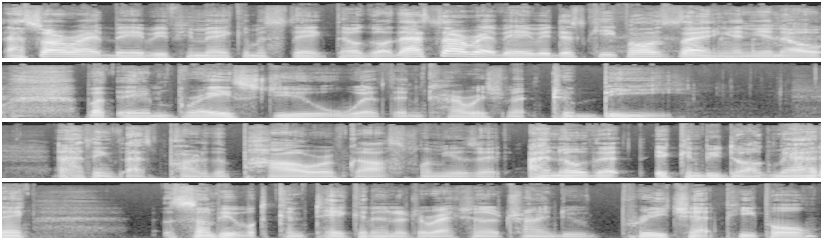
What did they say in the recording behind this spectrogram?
that's all right, baby. If you make a mistake, they'll go, that's all right, baby. Just keep on singing, you know. But they embraced you with encouragement to be. And I think that's part of the power of gospel music. I know that it can be dogmatic. Some people can take it in a direction of trying to preach at people.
